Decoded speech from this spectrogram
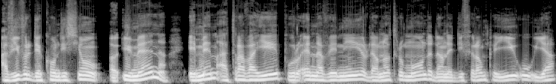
à vivre des conditions euh, humaines et même à travailler pour un avenir dans notre monde, dans les différents pays où il y a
